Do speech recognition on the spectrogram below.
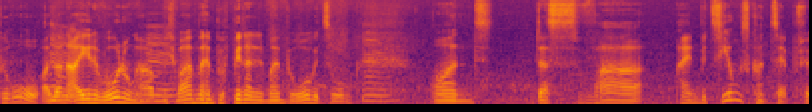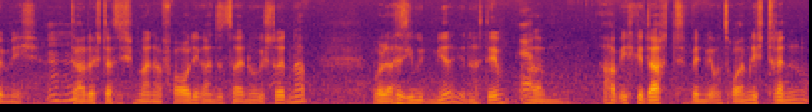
Büro, also Mhm. eine eigene Wohnung haben. Ich war in meinem, bin dann in mein Büro gezogen. Mhm. Und das war ein Beziehungskonzept für mich. Mhm. Dadurch, dass ich mit meiner Frau die ganze Zeit nur gestritten habe, oder sie mit mir, je nachdem, Ja. ähm, habe ich gedacht, wenn wir uns räumlich trennen,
